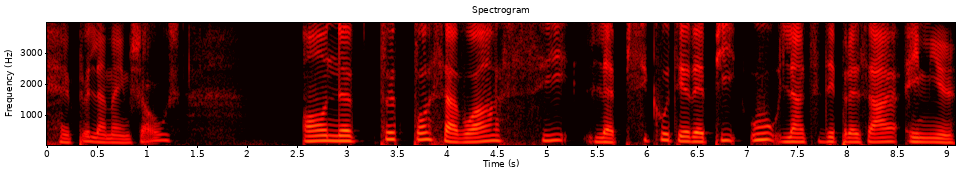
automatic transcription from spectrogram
un peu la même chose. On ne peut pas savoir si la psychothérapie ou l'antidépresseur est mieux.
